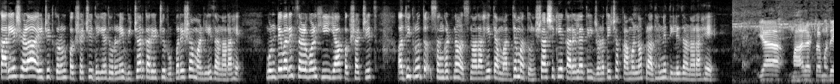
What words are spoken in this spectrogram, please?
कार्यशाळा आयोजित करून पक्षाची ध्येय धोरणे विचार कार्याची रूपरेषा मांडली जाणार आहे. गुंटेवारी चळवळ ही या पक्षाचीच अधिकृत संघटना असणार आहे. त्या माध्यमातून शासकीय कार्यालयातील जनतेच्या कामांना प्राधान्य दिले जाणार आहे. या महाराष्ट्रामध्ये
